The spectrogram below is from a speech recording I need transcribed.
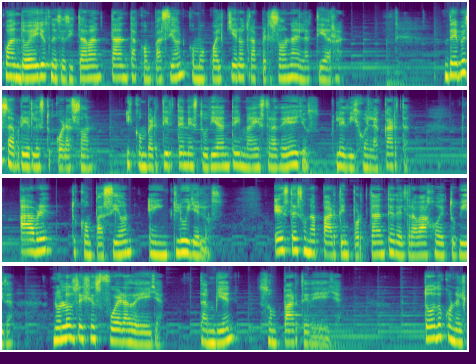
cuando ellos necesitaban tanta compasión como cualquier otra persona en la tierra. Debes abrirles tu corazón y convertirte en estudiante y maestra de ellos, le dijo en la carta. Abre tu compasión e inclúyelos. Esta es una parte importante del trabajo de tu vida. No los dejes fuera de ella también son parte de ella. Todo con el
